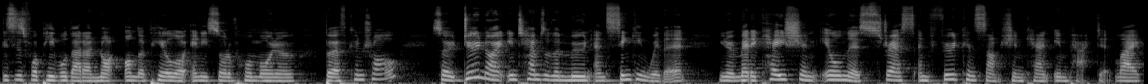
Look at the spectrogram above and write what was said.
this is for people that are not on the pill or any sort of hormonal birth control. So, do note in terms of the moon and syncing with it, you know, medication, illness, stress, and food consumption can impact it. Like,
